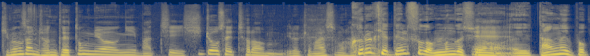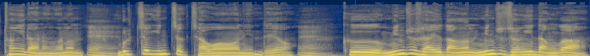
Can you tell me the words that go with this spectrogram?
김영삼 전 대통령이 마치 시조새처럼 이렇게 말씀을 하시고 그렇게 될 수가 없는 것이요. 예. 이 당의 법통이라는 거는 예. 물적 인적 자원인데요. 예. 그 민주자유당은 민주정의당과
